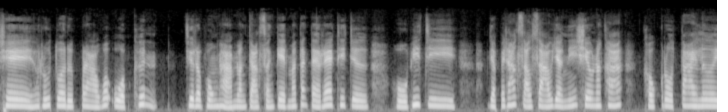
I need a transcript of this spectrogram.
เชรู้ตัวหรือเปล่าว่าอวบขึ้น จิรพงษ์ถามหลังจากสังเกตมาตั้งแต่แรกที่เจอ โหพี่จี อย่าไปทักสาวๆอย่างนี้เชียวนะคะ เขาโกรธตายเลย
